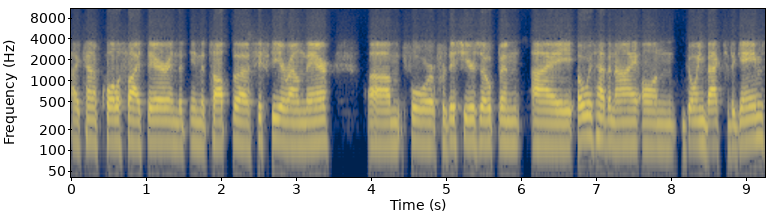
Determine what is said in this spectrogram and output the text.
I kind of qualified there in the in the top uh, 50 around there um, for for this year's Open. I always have an eye on going back to the games.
